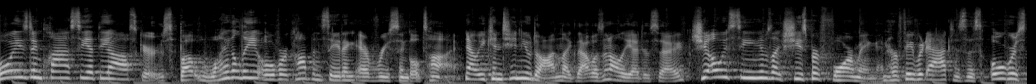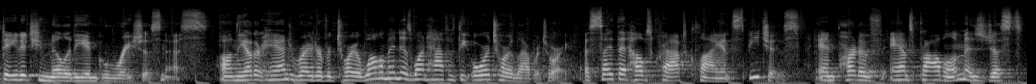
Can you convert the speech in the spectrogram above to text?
poised and classy at the Oscars, but wildly overcompensating every single time. Now he continued on like that wasn't all he had to say. She always seems like she's performing and her favorite act is this overstated humility and graciousness. On the other hand, writer Victoria Wellman is one half of the Oratory Laboratory, a site that helps craft client speeches. And part of Anne's problem is just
